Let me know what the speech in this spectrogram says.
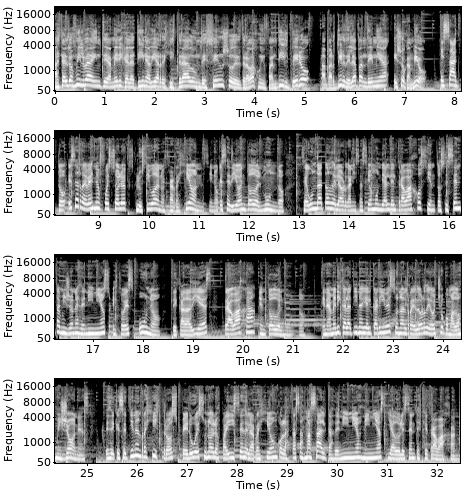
Hasta el 2020, América Latina había registrado un descenso del trabajo infantil, pero a partir de la pandemia eso cambió. Exacto, ese revés no fue solo exclusivo de nuestra región, sino que se dio en todo el mundo. Según datos de la Organización Mundial del Trabajo, 160 millones de niños, esto es uno de cada diez, trabaja en todo el mundo. En América Latina y el Caribe son alrededor de 8,2 millones. Desde que se tienen registros, Perú es uno de los países de la región con las tasas más altas de niños, niñas y adolescentes que trabajan.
